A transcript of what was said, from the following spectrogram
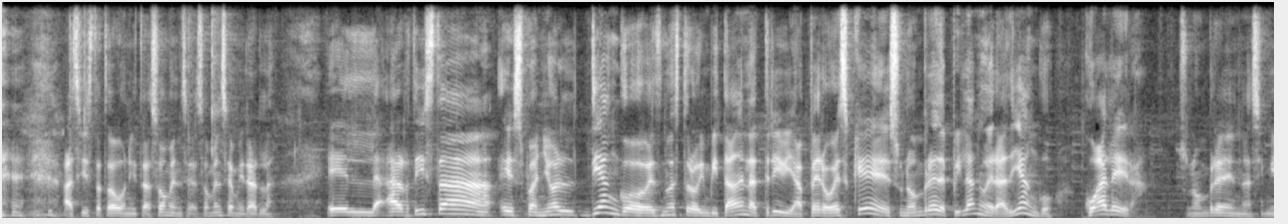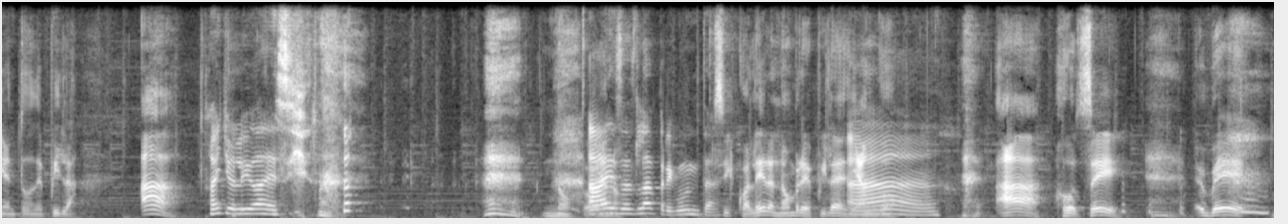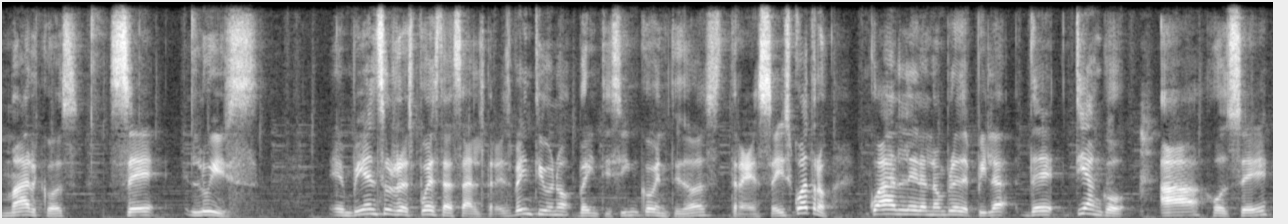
Así está toda bonita. Asómense, asómense a mirarla. El artista español Diango es nuestro invitado en la trivia, pero es que su nombre de pila no era Diango. ¿Cuál era? Su nombre de nacimiento de pila. A. Ay, yo lo iba a decir. No, ah, todavía no. esa es la pregunta. Sí, ¿cuál era el nombre de pila de Diango? Ah, A. José. B. Marcos. C. Luis. Envíen sus respuestas al 321 25 22 364. ¿Cuál era el nombre de pila de Diango? A. José.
